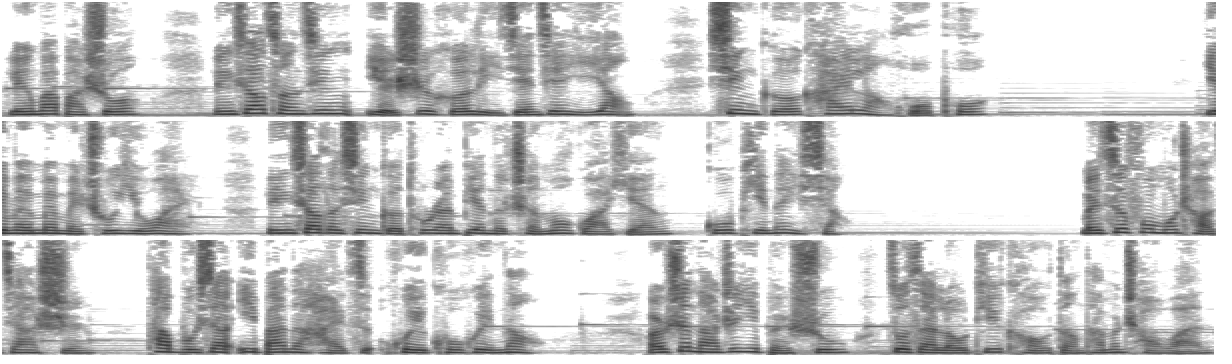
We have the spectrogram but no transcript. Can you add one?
凌爸爸说，凌霄曾经也是和李尖尖一样，性格开朗活泼。因为妹妹出意外，凌霄的性格突然变得沉默寡言、孤僻内向。每次父母吵架时，他不像一般的孩子会哭会闹，而是拿着一本书坐在楼梯口等他们吵完，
